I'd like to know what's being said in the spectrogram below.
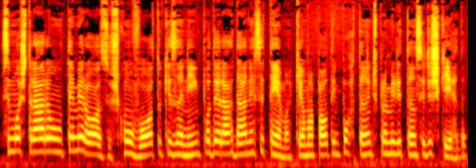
se mostraram temerosos com o voto que Zanin poderá dar nesse tema, que é uma pauta importante para a militância de esquerda.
